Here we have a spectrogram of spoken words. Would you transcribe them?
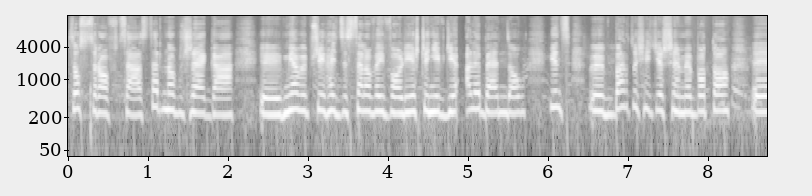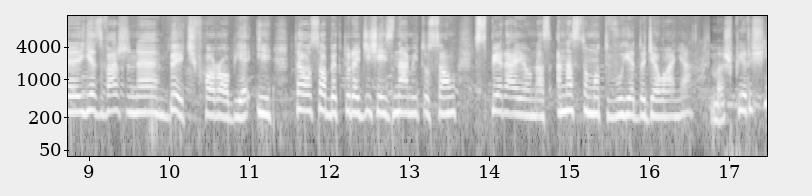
z Ostrowca, z Tarnobrzega, y, miały przyjechać ze Stalowej Woli, jeszcze nie widzieli, ale będą, więc y, bardzo się cieszymy, bo to y, jest ważne być w chorobie i te osoby, które dzisiaj z nami tu są, wspierają nas, a nas to motywuje do działania. Marsz Piersi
